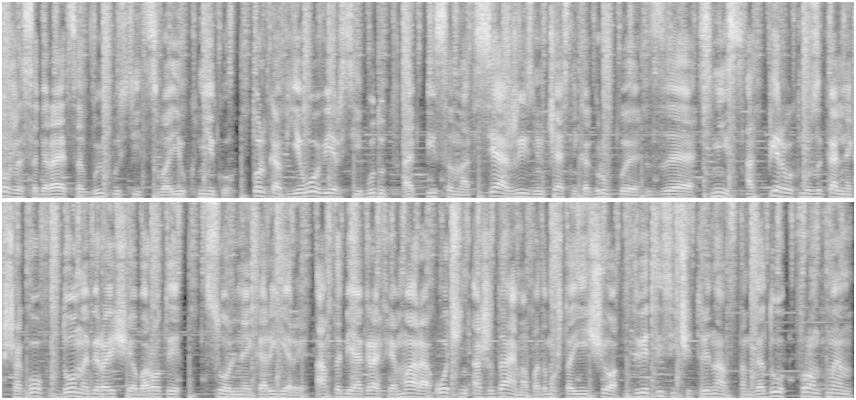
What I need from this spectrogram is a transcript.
тоже собирается выпустить свою книгу. Только в его версии будут описана вся жизнь участника группы The Smiths от первых музыкальных шагов до набирающей обороты сольной карьеры. Автобиография Мара очень ожидаема, потому что еще в 2013 году фронтмен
